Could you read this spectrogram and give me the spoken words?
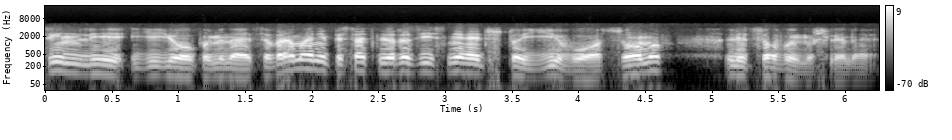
сын ли ее упоминается в романе, писатель разъясняет, что его, Сомов, лицо вымышленное.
